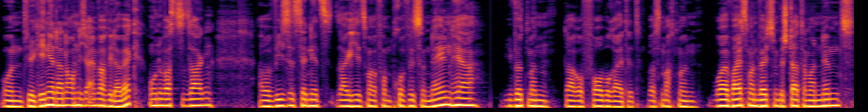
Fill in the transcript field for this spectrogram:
Und wir gehen ja dann auch nicht einfach wieder weg, ohne was zu sagen. Aber wie ist es denn jetzt, sage ich jetzt mal, vom Professionellen her? Wie wird man darauf vorbereitet? Was macht man? Woher weiß man, welchen Bestatter man nimmt?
